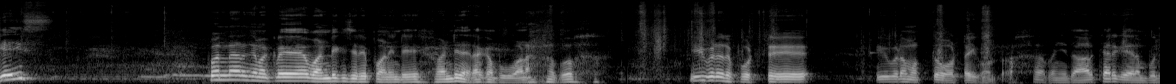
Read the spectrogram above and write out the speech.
ഗെയ്സ് പൊന്നാറിഞ്ഞ മക്കളെ വണ്ടിക്ക് ചെറിയ പണിന്റെ വണ്ടി നേരാക്കാൻ പോവാണ്. അപ്പോൾ ഇവിടെ ഒരു പൊട്ട് ഇവിടെ മൊത്തം ഓട്ടായി കൊണ്ടോ അപ്പം ഇത് ആൾക്കാർ കയറുമ്പോൾ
